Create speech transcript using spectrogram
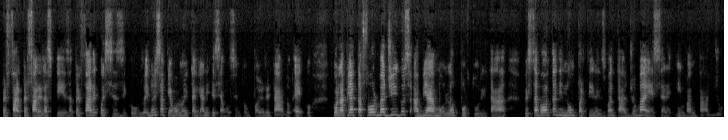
per, far, per fare la spesa, per fare qualsiasi cosa. E noi sappiamo noi italiani che siamo sempre un po' in ritardo. Ecco, con la piattaforma Gigos abbiamo l'opportunità questa volta di non partire in svantaggio, ma essere in vantaggio.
